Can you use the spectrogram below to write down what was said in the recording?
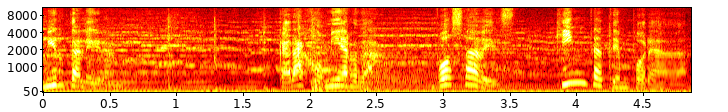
Mirta Legrand. Carajo, mierda. Vos sabés, quinta temporada.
